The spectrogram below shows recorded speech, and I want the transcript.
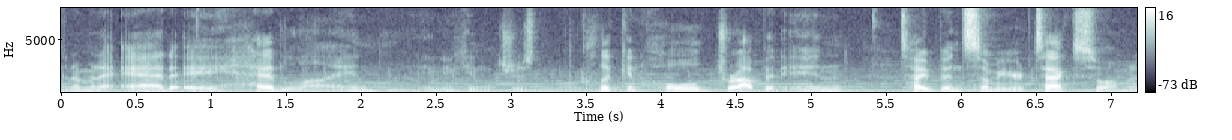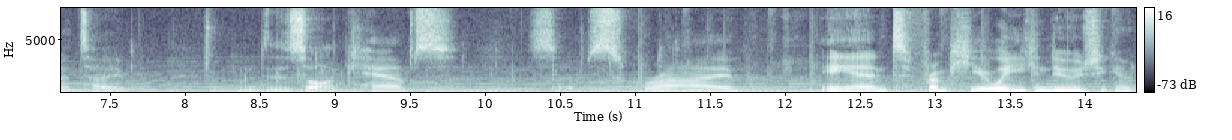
and I'm gonna add a headline you can just click and hold, drop it in, type in some of your text. So I'm gonna type, I'm gonna do this all in caps, subscribe. And from here, what you can do is you can,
